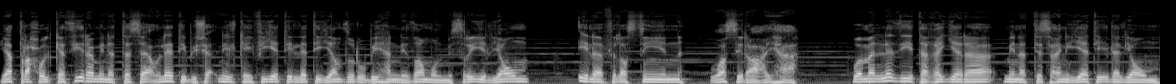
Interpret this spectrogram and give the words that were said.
يطرح الكثير من التساؤلات بشأن الكيفية التي ينظر بها النظام المصري اليوم إلى فلسطين وصراعها. وما الذي تغير من التسعينيات إلى اليوم؟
